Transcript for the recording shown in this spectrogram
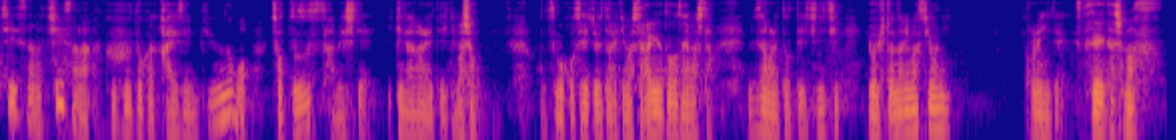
小さな小さな工夫とか改善っていうのをちょっとずつ試して生きながらていきましょう。本日もご清聴いただきましてありがとうございました。皆様にとって一日良い日となりますように。これにて失礼いたします。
